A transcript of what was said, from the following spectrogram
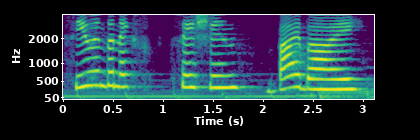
See you in the next session. Bye bye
